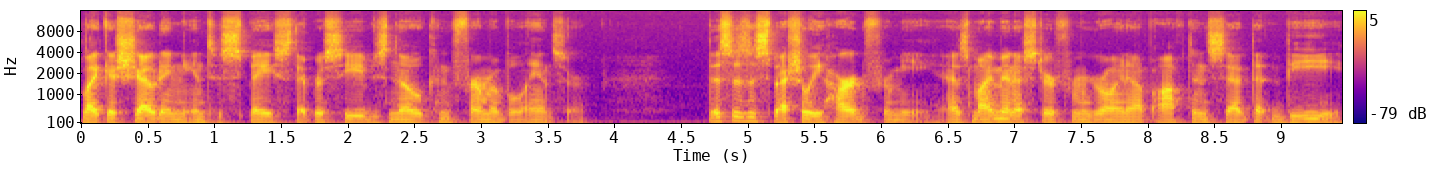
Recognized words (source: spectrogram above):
like a shouting into space that receives no confirmable answer? This is especially hard for me, as my minister from growing up often said that the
